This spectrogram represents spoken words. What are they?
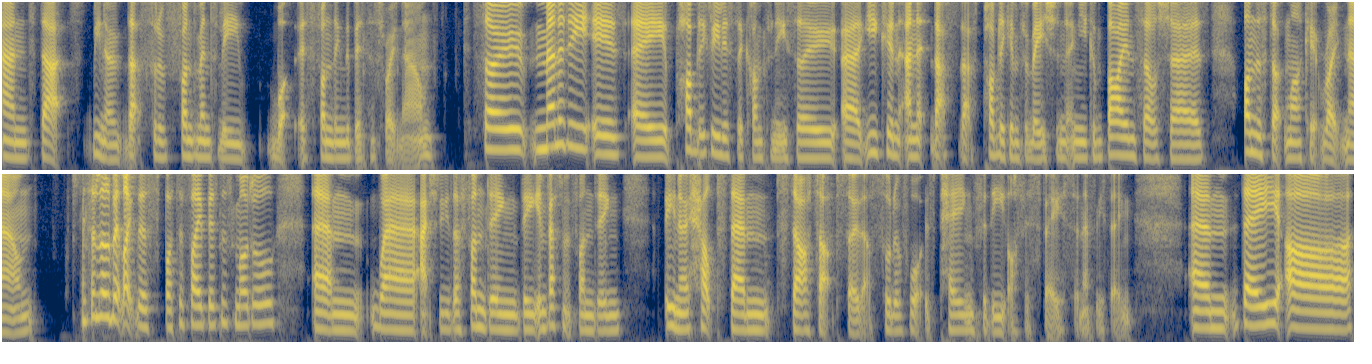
And that's, you know, that's sort of fundamentally what is funding the business right now. So Melody is a publicly listed company, so uh, you can, and that's that's public information, and you can buy and sell shares on the stock market right now. It's a little bit like the Spotify business model, um, where actually the funding, the investment funding, you know, helps them start up. So that's sort of what is paying for the office space and everything. Um, they are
